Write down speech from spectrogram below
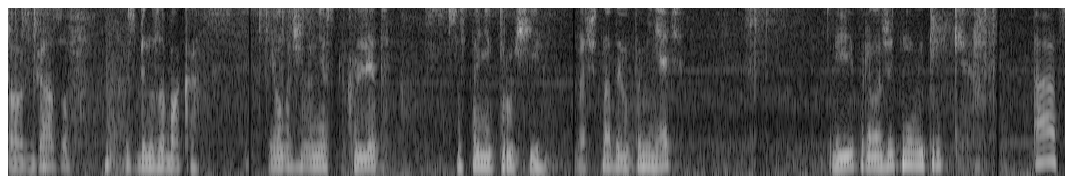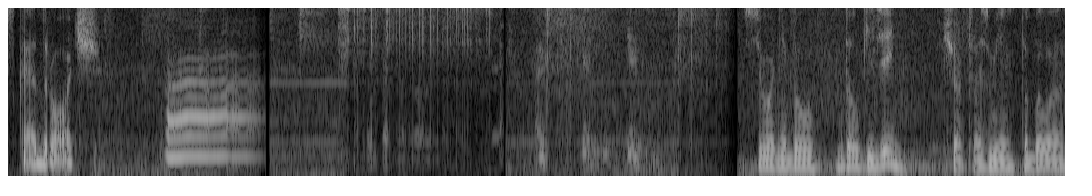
э, газов из бензобака. И он уже несколько лет в состоянии трухи. Значит, надо его поменять и проложить новые трубки. Адская дрочь. А. Сегодня был долгий день, черт возьми. Это было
